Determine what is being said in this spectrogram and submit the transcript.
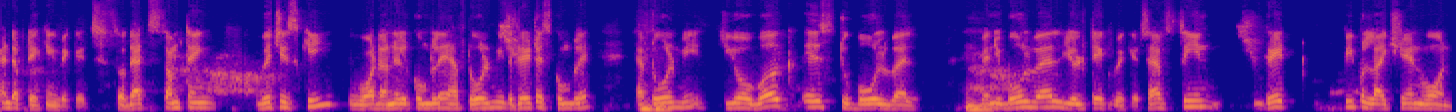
end up taking wickets. So that's something which is key. What Anil Kumble have told me, the greatest Kumble have mm-hmm. told me, your work is to bowl well. When you bowl well, you'll take wickets. I've seen great people like Shane Warne.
